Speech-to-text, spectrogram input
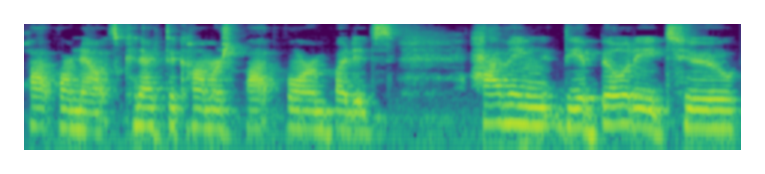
platform now it's connected commerce platform but it's having the ability to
